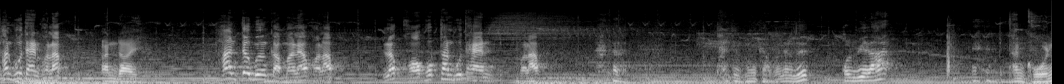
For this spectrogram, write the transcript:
ท่านผู้แทนขอรับ อันใด ท่านเจ้าเมืองกลับมาแล้วขอรับ แล้วขอพบท่านผู้แทนขอรับ ท่านเจ้าเมืองกลับมาแล้วหรือคนวีระท่านขุน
